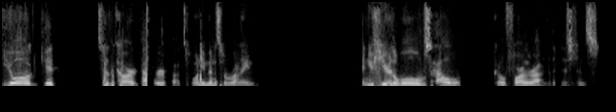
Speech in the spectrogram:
You all get to the cart after about 20 minutes of running, and you hear the wolves howl go farther out into the distance.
